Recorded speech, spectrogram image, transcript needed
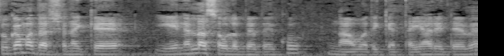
ಸುಗಮ ದರ್ಶನಕ್ಕೆ ಏನೆಲ್ಲ ಸೌಲಭ್ಯ ಬೇಕು ನಾವು ಅದಕ್ಕೆ ತಯಾರಿದ್ದೇವೆ.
